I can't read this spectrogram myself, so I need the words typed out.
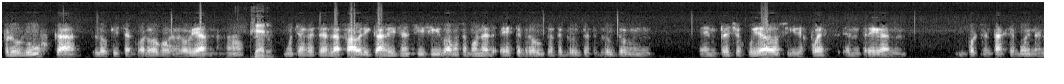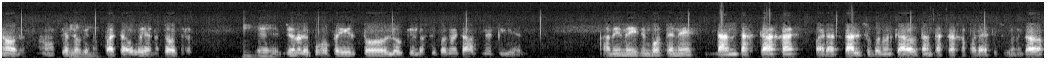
produzca lo que se acordó con el gobierno, ¿no? Claro. Muchas veces las fábricas dicen, sí, sí, vamos a poner este producto, este producto, este producto en, en precios cuidados y después entregan un porcentaje muy menor, ¿no? Que es lo que nos pasa hoy a nosotros. Eh, yo no le puedo pedir todo lo que los supermercados me piden. A mí me dicen, vos tenés tantas cajas para tal supermercado, tantas cajas para este supermercado,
